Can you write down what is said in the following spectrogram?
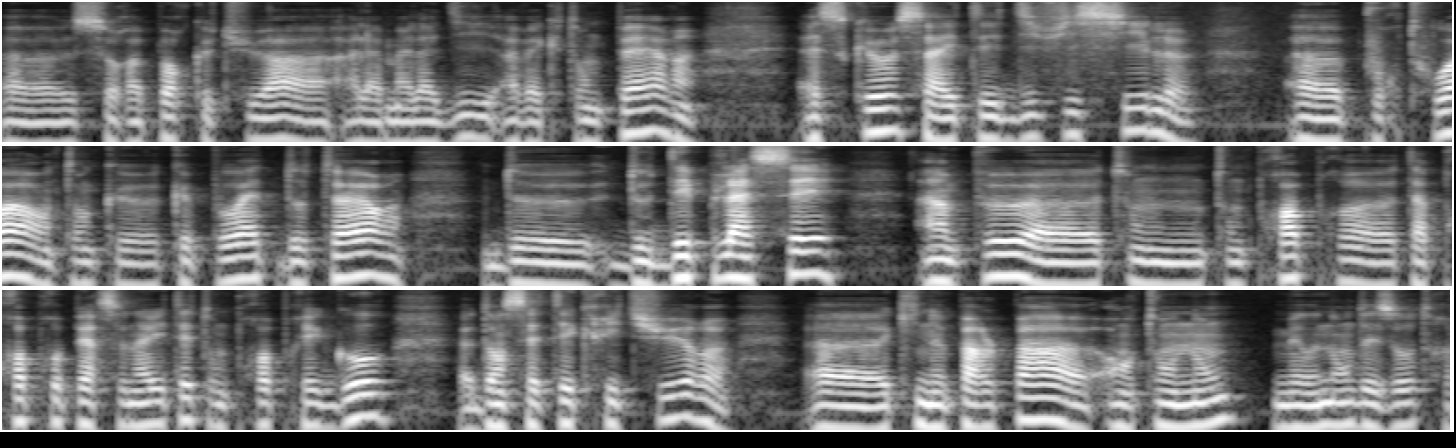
ce rapport que tu as à la maladie avec ton père. Est-ce que ça a été difficile euh, pour toi, en tant que, poète, d'auteur, de, déplacer un peu euh, ton, propre, euh, ta propre personnalité, ton propre ego dans cette écriture qui ne parle pas en ton nom, mais au nom des autres?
